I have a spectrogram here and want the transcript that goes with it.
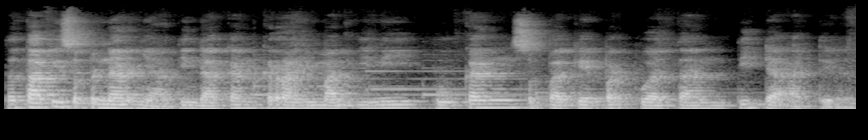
Tetapi sebenarnya tindakan kerahiman ini bukan sebagai perbuatan tidak adil.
